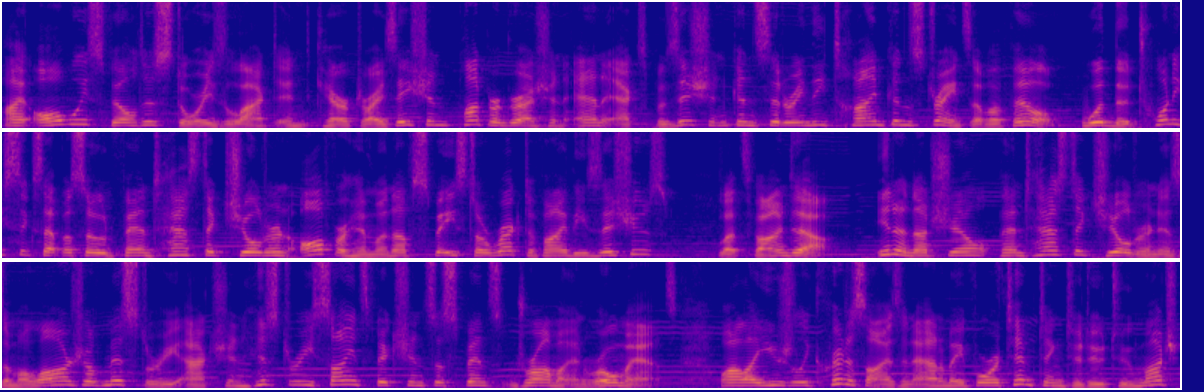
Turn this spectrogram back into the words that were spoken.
I always felt his stories lacked in characterization, plot progression, and exposition considering the time constraints of a film. Would the 26-episode Fantastic Children offer him enough space to rectify these issues? Let's find out. In a nutshell, Fantastic Children is a melange of mystery, action, history, science fiction, suspense, drama, and romance. While I usually criticize an anime for attempting to do too much,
